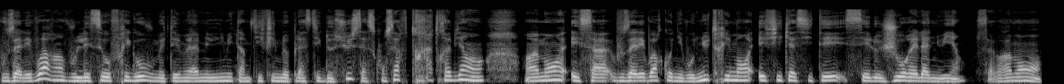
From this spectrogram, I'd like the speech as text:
vous allez voir, hein, vous le laissez au frigo, vous mettez même limite un petit film plastique dessus, ça se conserve très très bien, hein, vraiment. Et ça, vous allez voir qu'au niveau nutriments, efficacité, c'est le jour et la nuit. Hein. Ça vraiment,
